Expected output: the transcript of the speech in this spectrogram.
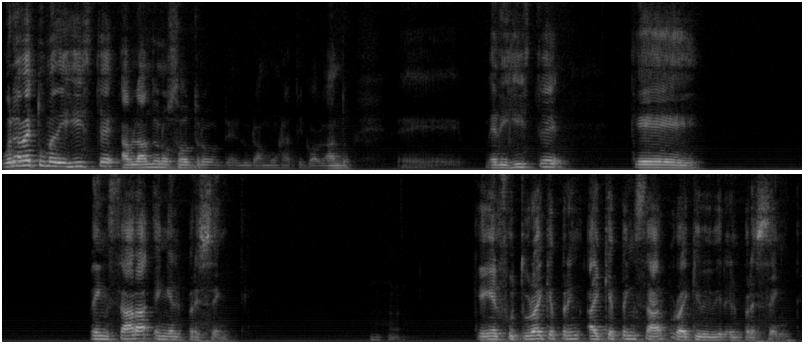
una vez tú me dijiste, hablando nosotros, eh, duramos un ratico hablando, eh, me dijiste que pensara en el presente. Que en el futuro hay que, hay que pensar, pero hay que vivir el presente.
